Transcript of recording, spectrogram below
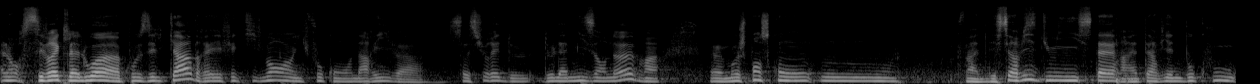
Alors, c'est vrai que la loi a posé le cadre et effectivement, il faut qu'on arrive à s'assurer de, la mise en œuvre. Euh, moi, je pense qu'on. Enfin, les services du ministère interviennent beaucoup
